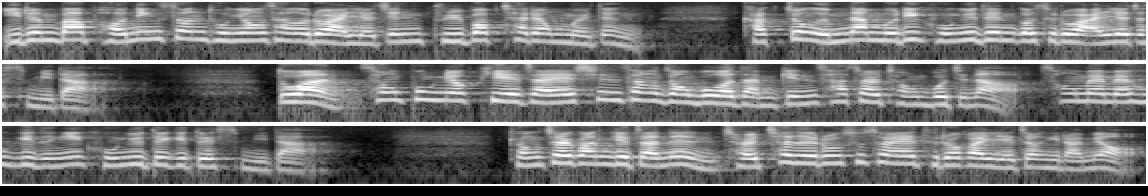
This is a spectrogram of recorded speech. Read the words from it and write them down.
이른바 버닝썬 동영상으로 알려진 불법 촬영물 등 각종 음란물이 공유된 것으로 알려졌습니다. 또한 성폭력 피해자의 신상 정보가 담긴 사설 정보지나 성매매 후기 등이 공유되기도 했습니다. 경찰 관계자는 절차대로 수사에 들어갈 예정이라며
